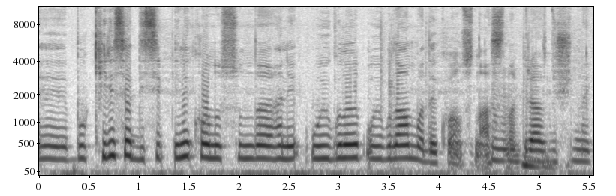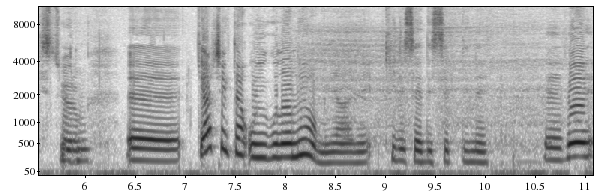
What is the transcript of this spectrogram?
e, bu kilise disiplini konusunda hani uygulanıp uygulanmadığı konusunda aslında biraz düşünmek istiyorum. E, gerçekten uygulanıyor mu yani kilise disiplini? E, ve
